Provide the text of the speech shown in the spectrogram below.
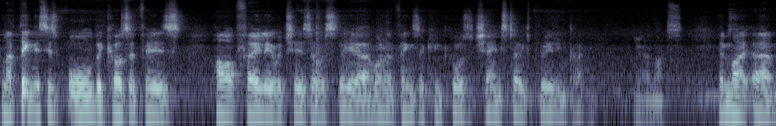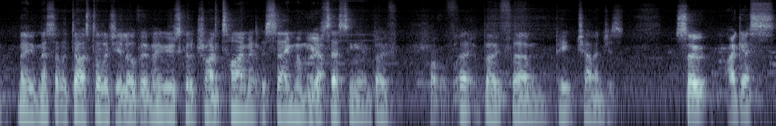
And I think this is all because of his heart failure, which is obviously uh, one of the things that can cause a Cheyne-Stokes breathing pattern. Yeah, nice. It might um, maybe mess up the diastology a little bit. Maybe we're just going to try and time it the same when we're Yeah. assessing it in both Probably. both um, PEEP challenges. So I guess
